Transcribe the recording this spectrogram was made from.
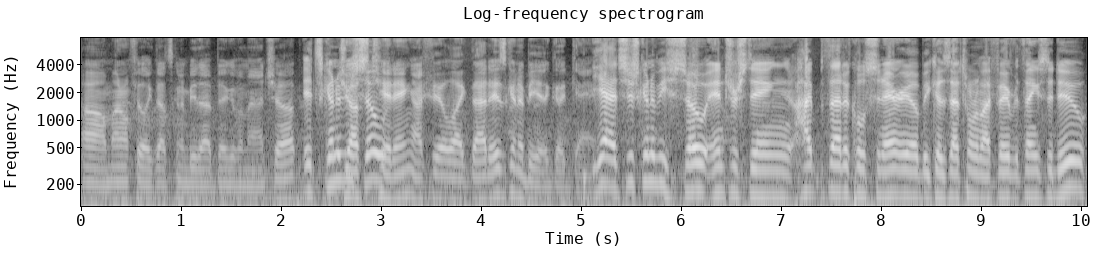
um, I don't feel like that's going to be that big of a matchup. It's going to be just so. kidding. I feel like that is going to be a good game. Yeah, it's just going to be so interesting, hypothetical scenario because that's one of my favorite things to do.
